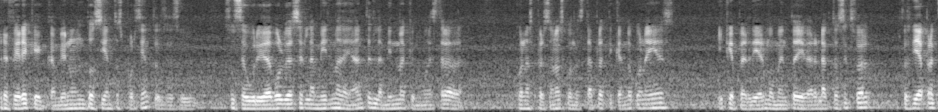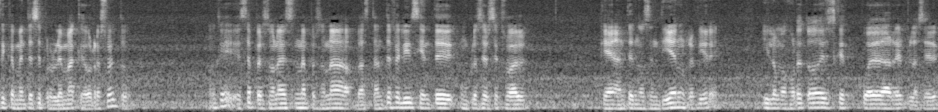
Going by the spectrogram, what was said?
refiere que cambió en un 200%, o sea, su, su seguridad volvió a ser la misma de antes, la misma que muestra con las personas cuando está platicando con ellas y que perdía el momento de llegar al acto sexual. Entonces ya prácticamente ese problema quedó resuelto. Okay, esa persona es una persona bastante feliz, siente un placer sexual que antes no sentía, nos refiere. Y lo mejor de todo es que puede darle el placer,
